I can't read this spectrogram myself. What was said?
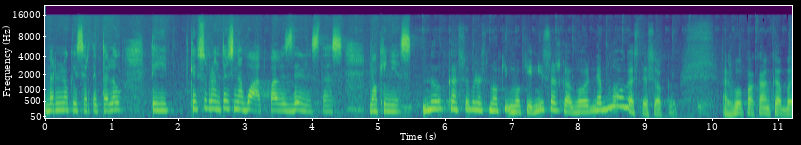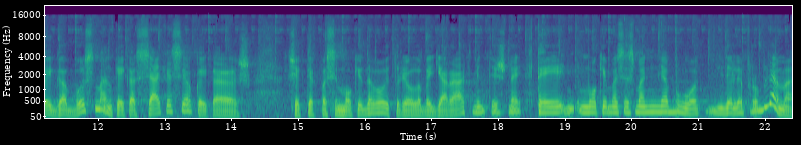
berniukais ir taip toliau, tai kaip suprantu, jūs nebuvot pavyzdinis tas mokinys. Nu, ką supras, moky, mokinys aš galvoju neblogas, tiesiog aš buvau pakankamai gabus, man kai kas sekėsi, o kai ką aš šiek tiek pasimokydavau, turėjau labai gerą atmintį, žinai, tai mokymasis man nebuvo didelė problema.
